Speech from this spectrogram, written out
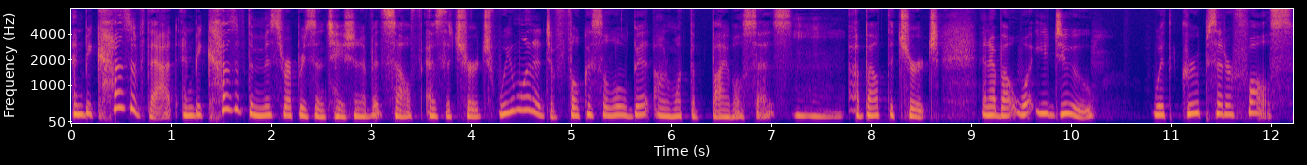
And because of that, and because of the misrepresentation of itself as the church, we wanted to focus a little bit on what the Bible says mm-hmm. about the church and about what you do with groups that are false.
